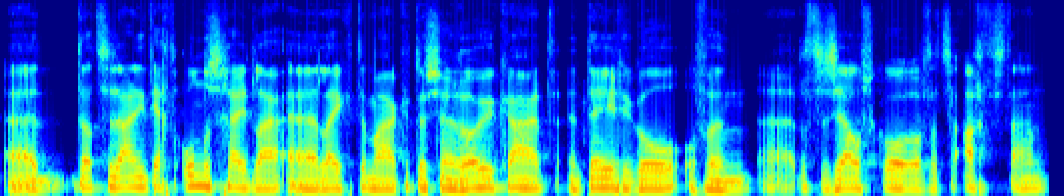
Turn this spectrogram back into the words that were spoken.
eh, dat ze daar niet echt onderscheid la- eh, lijken te maken tussen een rode kaart, een tegengoal of een, eh, dat ze zelf scoren of dat ze achter staan.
